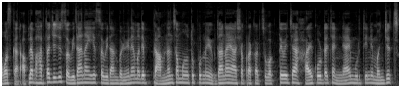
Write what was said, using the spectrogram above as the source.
नमस्कार. आपल्या भारताचे जे संविधान आहे हे संविधान बनविण्यामध्ये ब्राह्मणांचं महत्त्वपूर्ण योगदान आहे. अशा प्रकारचं वक्तव्य ज्या हायकोर्टाच्या न्यायमूर्तीने म्हणजेच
